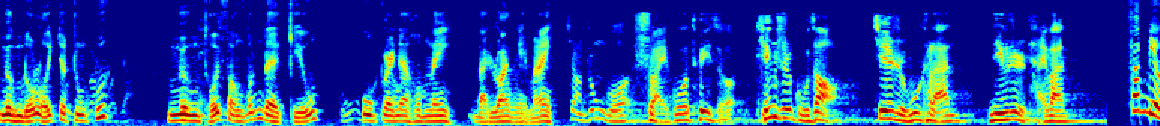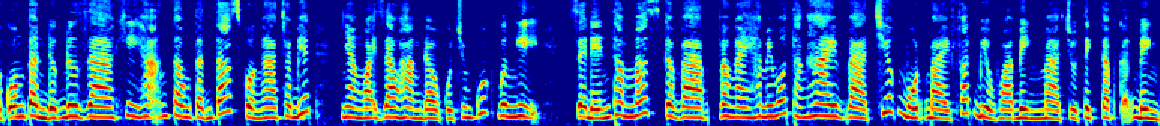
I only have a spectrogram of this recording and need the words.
ngừng đổ lỗi cho Trung Quốc ngừng thổi phồng vấn đề kiểu Ukraine hôm nay, Đài Loan ngày mai. Phát biểu của ông Tần được đưa ra khi hãng thông tấn TASS của Nga cho biết nhà ngoại giao hàng đầu của Trung Quốc Vương Nghị sẽ đến thăm Moscow vào ngày 21 tháng 2 và trước một bài phát biểu hòa bình mà Chủ tịch Tập Cận Bình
